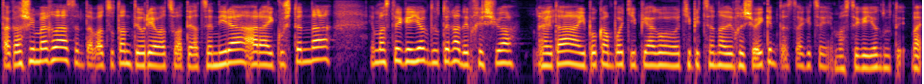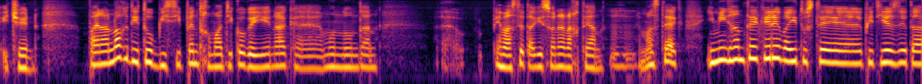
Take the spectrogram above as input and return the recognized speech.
Eta kasu behar da, zenta batzutan teoria batzu ateatzen dira, ara ikusten da, emazte gehiak dutela depresioa. Bai. Eta hipokampoa txipiago txipitzen da depresioa iken, eta ez dakitze, emazte gehiak dute. Ba, itxoen, Baina nok ditu bizipen traumatiko gehienak e, mundu untan, e, emazte eta gizonen artean. Mhm. Emazteak, imigranteek ere badituzte PTSD eta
